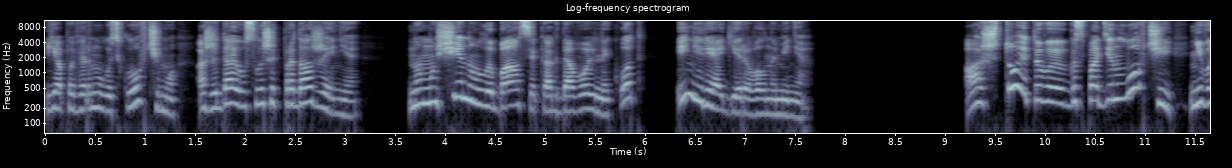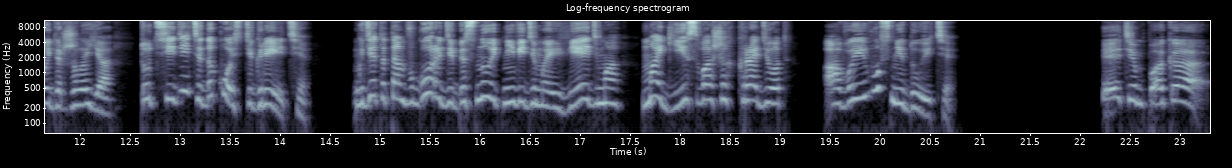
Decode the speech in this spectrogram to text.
Я повернулась к ловчему, ожидая услышать продолжение, но мужчина улыбался, как довольный кот, и не реагировал на меня. «А что это вы, господин Ловчий?» – не выдержала я. «Тут сидите да кости греете. Где-то там в городе беснует невидимая ведьма, магис ваших крадет, а вы его снедуете». «Этим пока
